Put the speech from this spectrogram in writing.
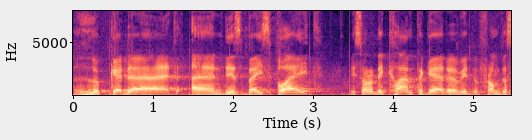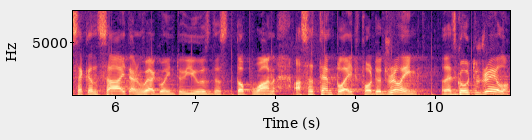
Look at that. And this base plate is already clamped together with, from the second side and we are going to use the top one as a template for the drilling. Let's go to drill.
